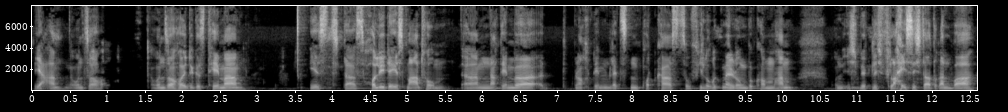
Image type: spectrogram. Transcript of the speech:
Ja, unser, unser heutiges Thema ist das Holiday Smart Home. Ähm, nachdem wir nach dem letzten Podcast so viele Rückmeldungen bekommen haben und ich wirklich fleißig daran war,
